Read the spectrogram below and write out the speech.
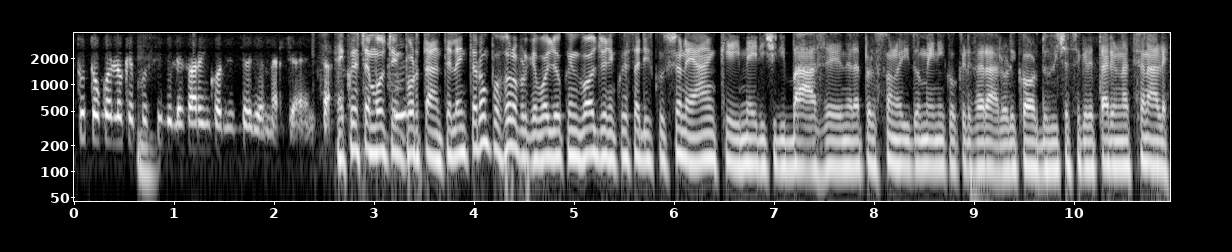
tutto quello che è possibile fare in condizioni di emergenza. E questo è molto e... importante. La interrompo solo perché voglio coinvolgere in questa discussione anche i medici di base, nella persona di Domenico Cresarà, lo ricordo, vice segretario nazionale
